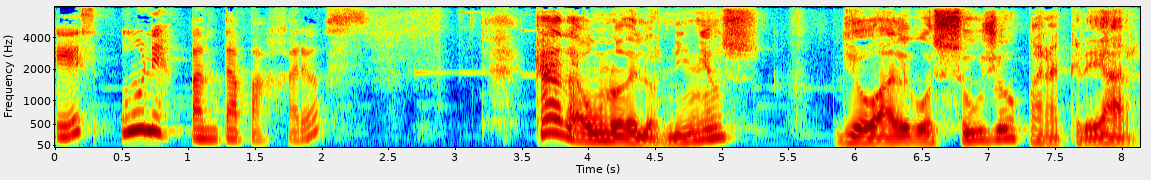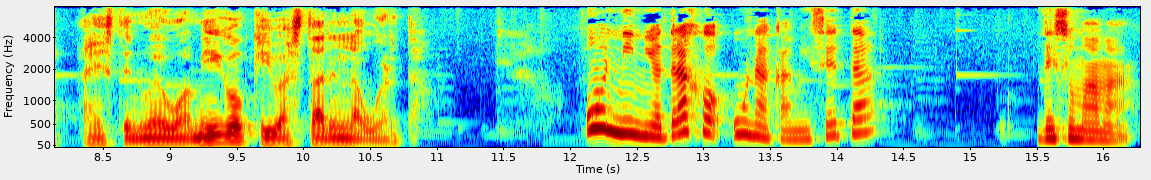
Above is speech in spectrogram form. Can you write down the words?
es un espantapájaros. Cada uno de los niños dio algo suyo para crear a este nuevo amigo que iba a estar en la huerta. Un niño trajo una camiseta de su mamá.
